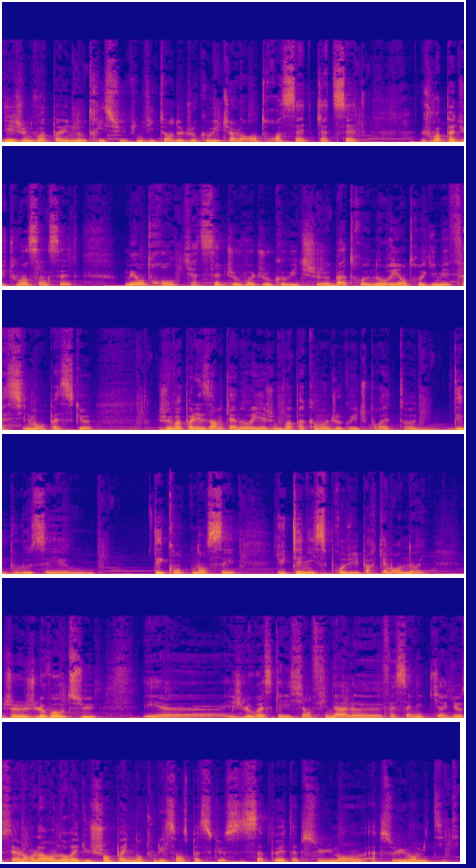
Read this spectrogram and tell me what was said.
et je ne vois pas une autre issue qu'une victoire de Djokovic. Alors en 3-7, 4-7, je vois pas du tout un 5-7, mais en 3 ou 4-7, je vois Djokovic euh, battre Nori, entre guillemets, facilement, parce que je ne vois pas les armes qu'a Nori, et je ne vois pas comment Djokovic pourrait être déboulossé ou décontenancé du tennis produit par Cameron Norrie. Je, le vois au-dessus euh, et, je le vois se qualifier en finale euh, face à Nick Kyrgios. Et alors là, on aurait du champagne dans tous les sens parce que ça peut être absolument, absolument mythique.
